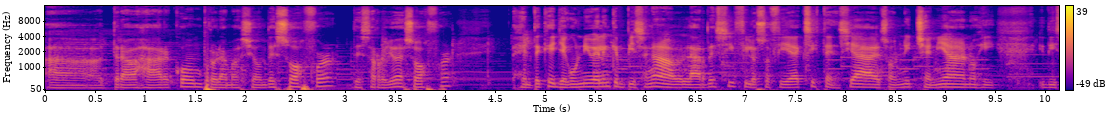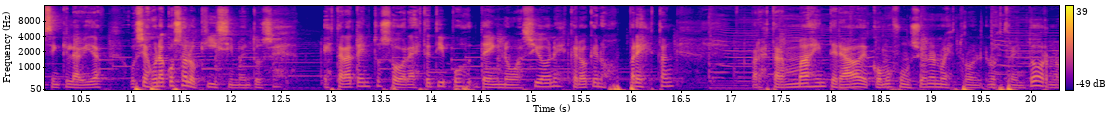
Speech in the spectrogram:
a trabajar con programación de software, desarrollo de software, gente que llega a un nivel en que empiezan a hablar de si filosofía existencial, son nietzscheanos y, y dicen que la vida, o sea, es una cosa loquísima. Entonces, estar atentos sobre este tipo de innovaciones creo que nos prestan para estar más enterado de cómo funciona nuestro, nuestro entorno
